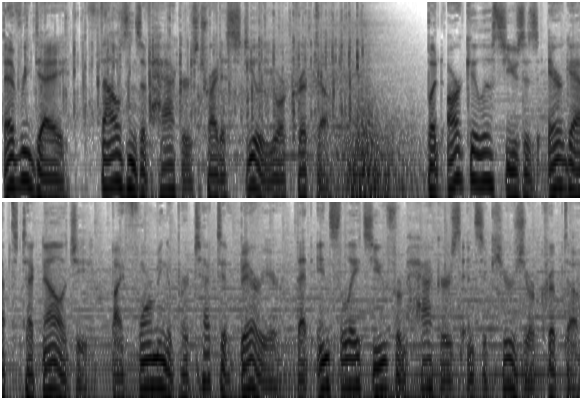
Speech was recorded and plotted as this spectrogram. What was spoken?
Every day, thousands of hackers try to steal your crypto. But Arculus uses air gapped technology by forming a protective barrier that insulates you from hackers and secures your crypto.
